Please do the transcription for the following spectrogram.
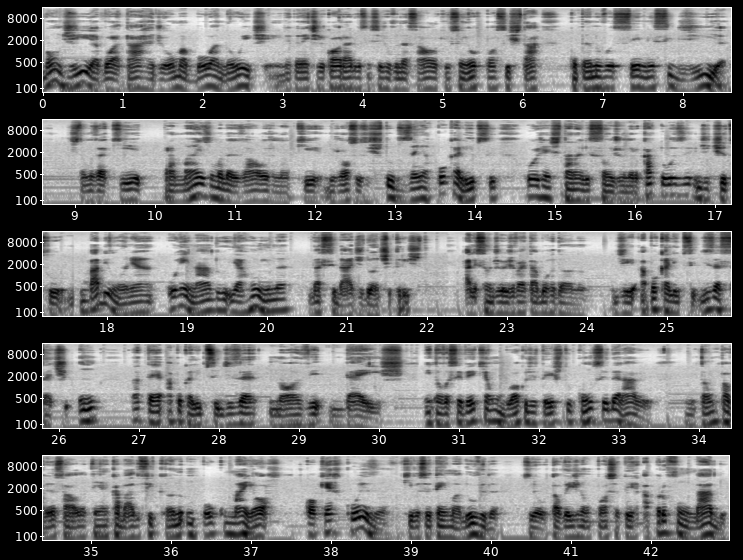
Bom dia, boa tarde ou uma boa noite, independente de qual horário você esteja ouvindo essa aula, que o Senhor possa estar acompanhando você nesse dia. Estamos aqui para mais uma das aulas aqui dos nossos estudos em Apocalipse. Hoje a gente está na lição de número 14, de título Babilônia, o reinado e a ruína da cidade do Anticristo. A lição de hoje vai estar abordando de Apocalipse 17:1 até Apocalipse 19:10. Então você vê que é um bloco de texto considerável. Então talvez essa aula tenha acabado ficando um pouco maior. Qualquer coisa que você tenha uma dúvida, que eu talvez não possa ter aprofundado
